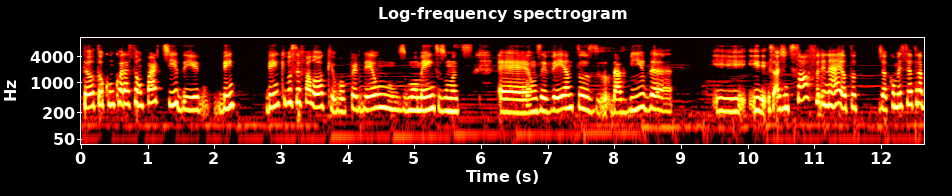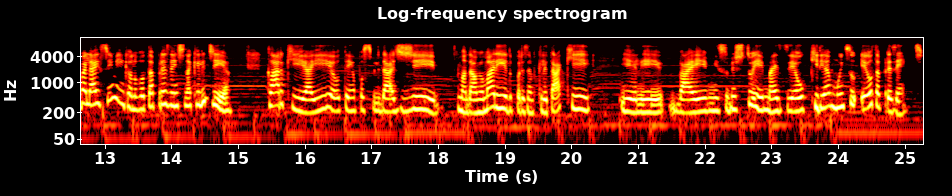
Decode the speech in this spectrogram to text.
Então eu tô com o coração partido e bem. Bem o que você falou, que eu vou perder uns momentos, umas, é, uns eventos da vida e, e, a gente sofre, né? Eu tô, já comecei a trabalhar isso em mim, que eu não vou estar presente naquele dia. Claro que aí eu tenho a possibilidade de mandar o meu marido, por exemplo, que ele está aqui e ele vai me substituir, mas eu queria muito eu estar presente.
